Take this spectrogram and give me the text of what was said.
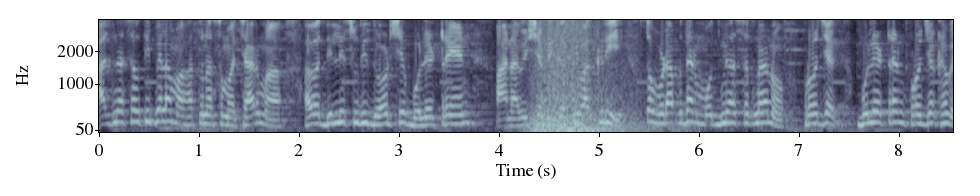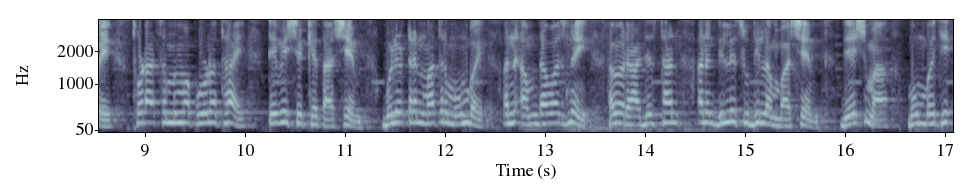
આજના સૌથી પહેલા મહત્વના સમાચારમાં, હવે દિલ્હી સુધી દોડશે બુલેટ ટ્રેન. આના વિશે વિગતથી વાત કરી તો વડાપ્રધાન મોદીના સપનાનો પ્રોજેક્ટ, બુલેટ ટ્રેન પ્રોજેક્ટ હવે થોડા સમયમાં પૂર્ણ થાય તેવી શક્યતા છે. બુલેટ ટ્રેન માત્ર મુંબઈ અને અમદાવાદ નહીં, હવે રાજસ્થાન અને દિલ્હી સુધી લંબાશે. દેશમાં મુંબઈથી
